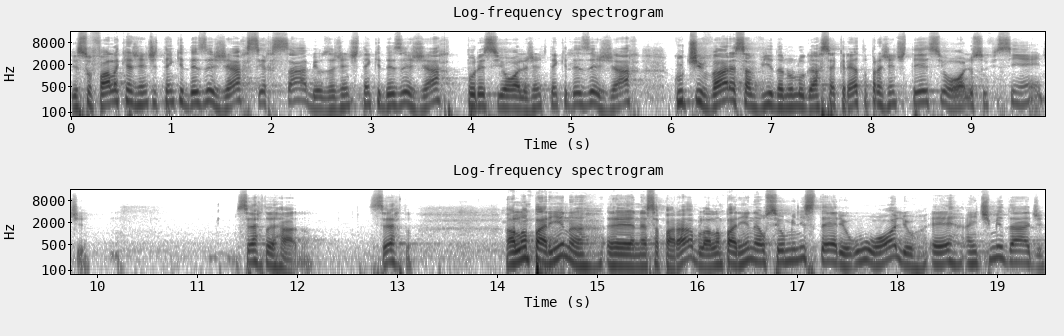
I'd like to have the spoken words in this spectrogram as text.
Isso fala que a gente tem que desejar ser sábios, a gente tem que desejar por esse óleo, a gente tem que desejar cultivar essa vida no lugar secreto para a gente ter esse óleo suficiente. Certo ou errado? Certo? A lamparina, é, nessa parábola, a lamparina é o seu ministério, o óleo é a intimidade.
